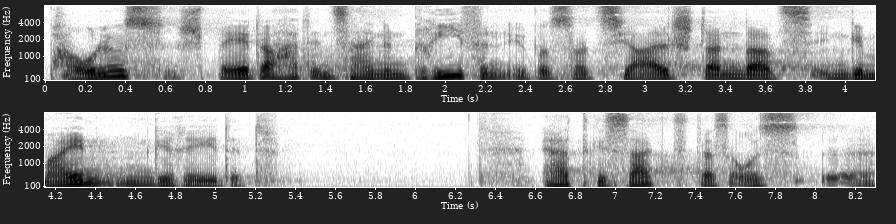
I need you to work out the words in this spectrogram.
Paulus später hat in seinen Briefen über Sozialstandards in Gemeinden geredet. Er hat gesagt, dass aus äh,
